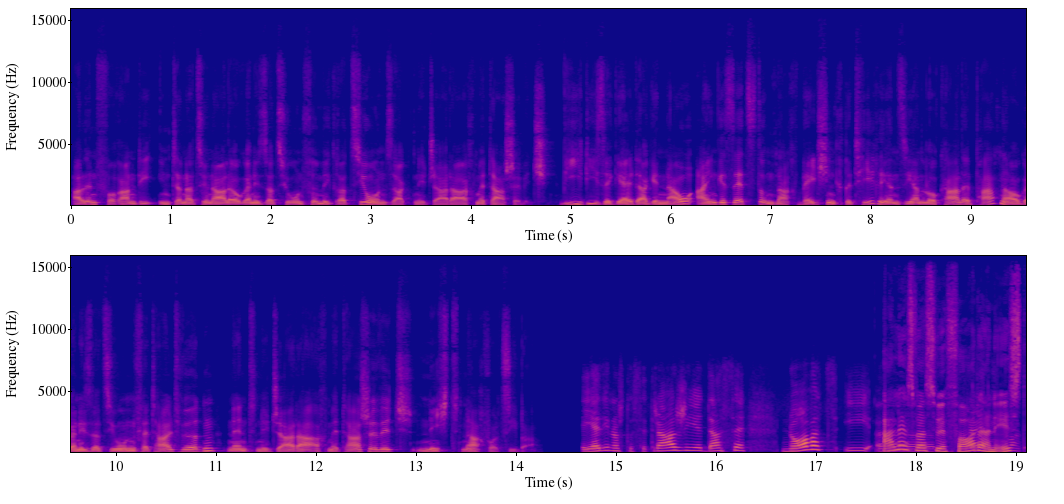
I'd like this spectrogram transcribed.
allen voran die Internationale Organisation für Migration, sagt Nijada Ahmetaschewitsch. Wie diese Gelder genau eingesetzt und nach welchen Kriterien sie an lokale Partnerorganisationen verteilt würden, nennt Nijada Ahmetaschewitsch nicht nachvollziehbar. Alles, was wir fordern, ist,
